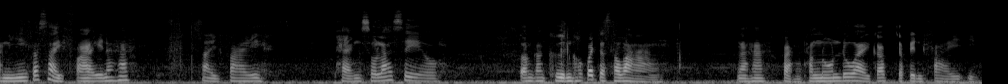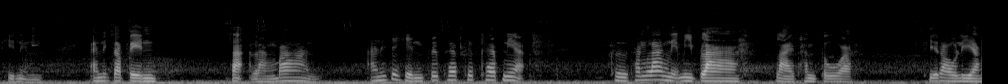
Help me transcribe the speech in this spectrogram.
อันนี้ก็ใส่ไฟนะคะ ใส่ไฟแผงโซลาเซลล์ตอนกลางคืนเขาก็จะสว่างนะฮะฝั่งทางโน้นด้วยก็จะเป็นไฟอีกทีหนึ่ง อันนี้จะเป็นสระหลังบ้าน อันนี้จะเห็นแพรบๆแพรบๆเนี่ย คือข้างล่างเนี่ยมีปลาหลายพันตัว ที่เราเลี้ยง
